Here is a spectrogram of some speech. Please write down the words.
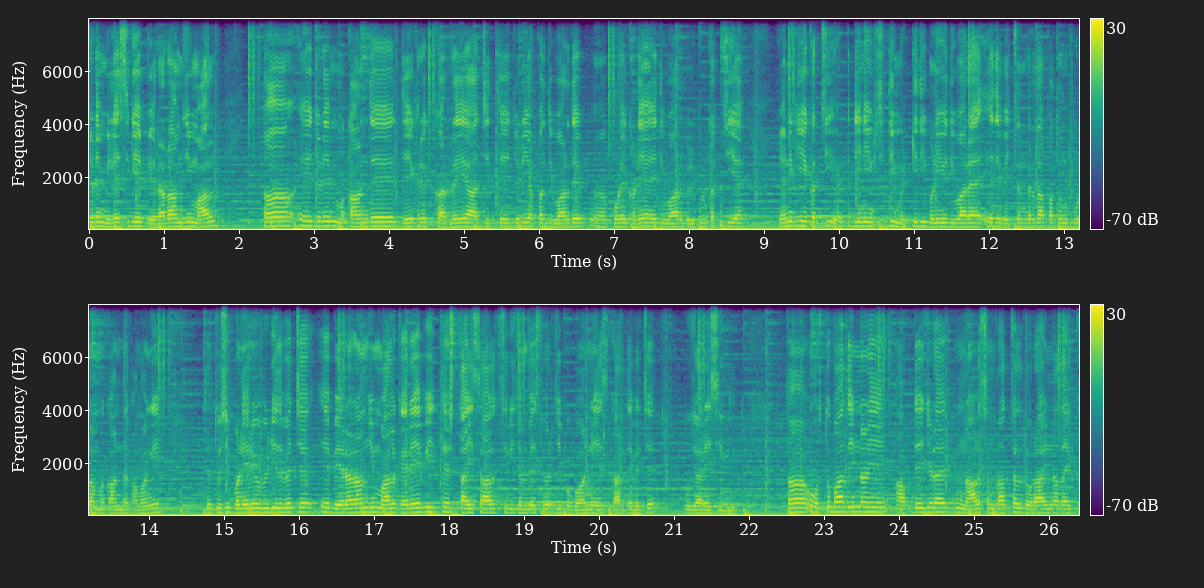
ਜਿਹੜੇ ਮਿਲੇ ਸੀਗੇ ਪੇਰਾ ਰਾਮ ਜੀ ਮਾਲ ਤਾਂ ਇਹ ਜਿਹੜੇ ਮਕਾਨ ਦੇ ਦੇਖ ਰੇਖ ਕਰ ਰਹੇ ਆ ਅੱਜ ਇੱਥੇ ਜਿਹੜੀ ਆਪਾਂ ਦੀਵਾਰ ਦੇ ਅ, ਕੋਲੇ ਖੜੇ ਆ ਇਹ ਦੀਵਾਰ ਬਿਲਕੁਲ ਕੱਚੀ ਹੈ। ਯਾਨੀ ਕਿ ਇਹ ਕੱਚੀ ਇੱਟ ਦੀ ਨਹੀਂ ਸਿੱਧੀ ਮਿੱਟੀ ਦੀ ਬਣੀ ਹੋਈ ਦੀਵਾਰ ਹੈ। ਇਹਦੇ ਵਿੱਚ ਅੰਦਰ ਦਾ ਆਪਾਂ ਤੁਹਾਨੂੰ ਪੂਰਾ ਮਕਾਨ ਦਿਖਾਵਾਂਗੇ। ਤੇ ਤੁਸੀਂ ਬਣੇ ਰਹੋ ਵੀਡੀਓ ਦੇ ਵਿੱਚ। ਇਹ ਬੇਰਾ ਰਾਮ ਜੀ ਮਾਲ ਕਹਿ ਰਹੇ ਵੀ ਇੱਥੇ 27 ਸਾਲ ਸ੍ਰੀ ਜੰਬੇਸ਼ਵਰ ਜੀ ਭਗਵਾਨ ਨੇ ਇਸ ਘਰ ਦੇ ਵਿੱਚ ਗੁਜ਼ਾਰੇ ਸੀਗੇ। ਤਾਂ ਉਸ ਤੋਂ ਬਾਅਦ ਇਹਨਾਂ ਨੇ ਆਪਦੇ ਜਿਹੜਾ ਇੱਕ ਨਾਲ ਸਮਰਾਥਲ ਦੌਰਾ ਇਹਨਾਂ ਦਾ ਇੱਕ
